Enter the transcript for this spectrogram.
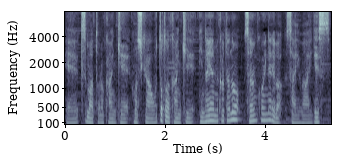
えー、妻との関係、もしくは夫との関係に悩む方の参考になれば幸いです。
